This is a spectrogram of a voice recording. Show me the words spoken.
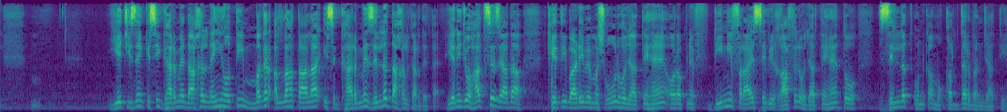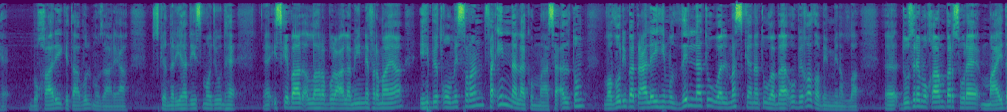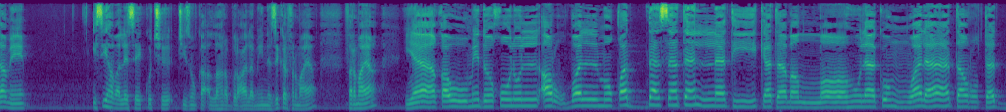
یہ چیزیں کسی گھر میں داخل نہیں ہوتی، مگر اللہ تعالیٰ اس گھر میں ذلت داخل کر دیتا ہے۔ یعنی جو حد سے زیادہ کھیتی باڑی میں مشغول ہو جاتے ہیں اور اپنے دینی فرائض سے بھی غافل ہو جاتے ہیں، تو ذلت ان کا مقدر بن جاتی ہے۔ بخاری کتاب المزارعہ اس کے اندر یہ حدیث موجود ہے۔ اس کے بعد اللہ رب العالمین نے فرمایا اہبطوا مصرا فان لكم ما سالتم وضربت عليهم الذله والمسكنه وباءوا بغضب من الله. دوسرے مقام پر سورہ مائدہ میں اسی حوالے سے کچھ چیزوں کا اللہ رب العالمین نے ذکر فرمایا۔ فرمایا يا قوم، ادخلوا الأرض المقدسة التي كتب الله لكم ولا ترتدوا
